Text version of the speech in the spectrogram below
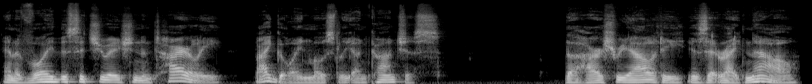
and avoid the situation entirely by going mostly unconscious. The harsh reality is that right now,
